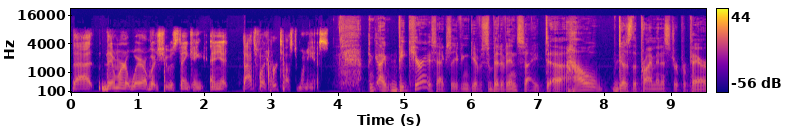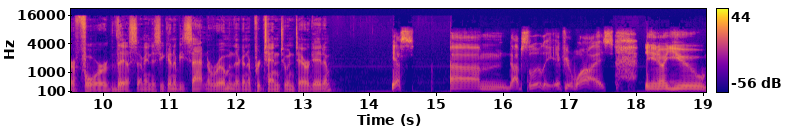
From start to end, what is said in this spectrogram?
that they weren't aware of what she was thinking? And yet that's what her testimony is. I'd be curious, actually, if you can give us a bit of insight. Uh, how does the prime minister prepare for this? I mean, is he going to be sat in a room and they're going to pretend to interrogate him? Yes. Um, absolutely. If you're wise, you know, you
